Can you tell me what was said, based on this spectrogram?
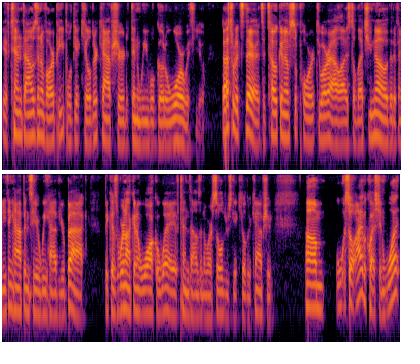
if 10,000 of our people get killed or captured, then we will go to war with you. That's what it's there. It's a token of support to our allies to let you know that if anything happens here, we have your back because we're not going to walk away if 10,000 of our soldiers get killed or captured. Um, so I have a question. What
